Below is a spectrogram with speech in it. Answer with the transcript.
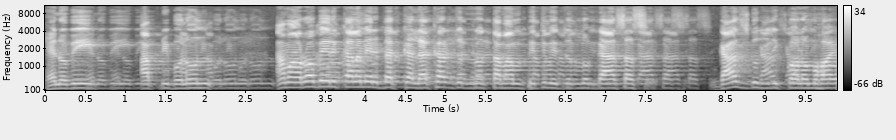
হে নবী আপনি বলুন আমার রবের কালামের ব্যাখ্যা লেখার জন্য তামাম পৃথিবীর যত গাছ আছে গাছগুলো যদি কলম হয়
